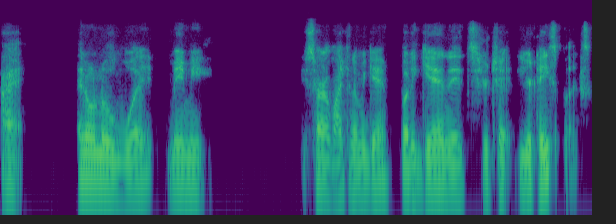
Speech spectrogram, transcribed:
I I don't know what made me start liking them again, but again, it's your your taste buds.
